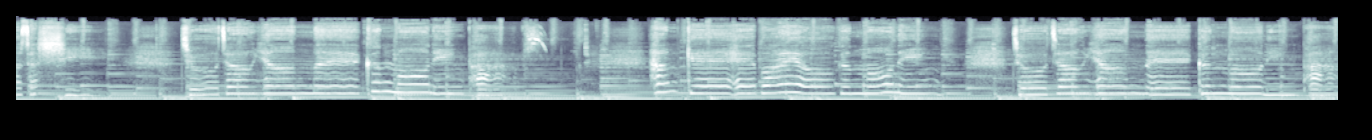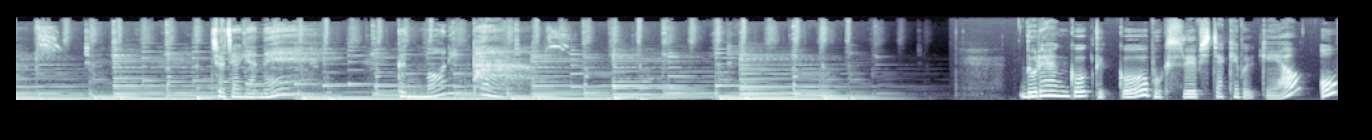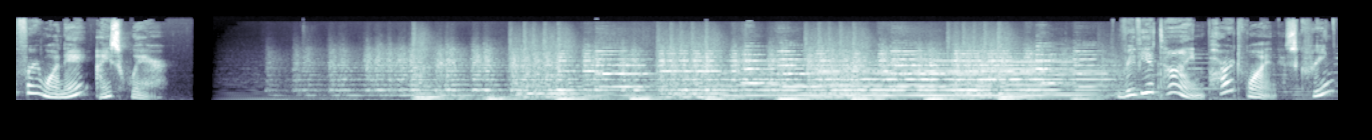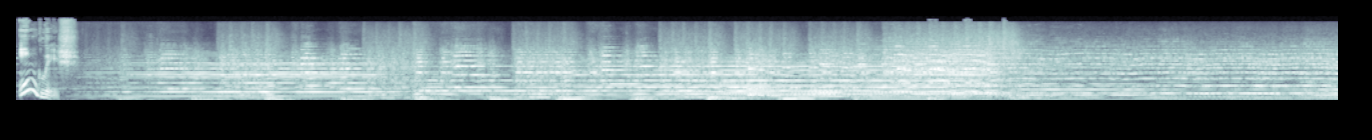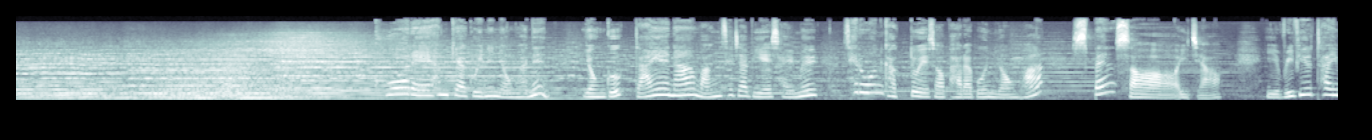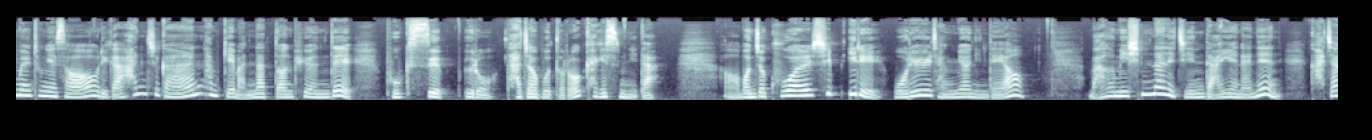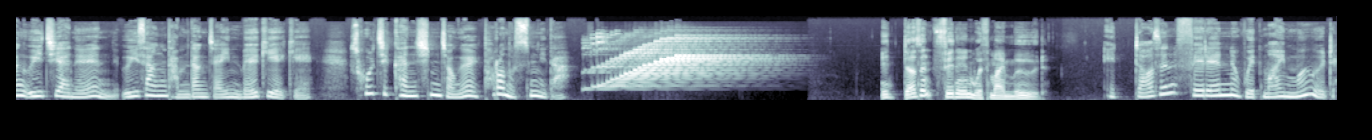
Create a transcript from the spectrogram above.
5시. 조정현의 굿모닝 팝스 함께 해봐요 good morning 조정현의 굿모닝 팝스 조정현의 굿모닝 팝스 노래 한 곡 듣고 복습 시작해 볼게요. All for One의 I Swear. Review Time Part 1 Screen English. 함께하고 있는 영화는 영국 다이애나 왕세자비의 삶을 새로운 각도에서 바라본 영화 스펜서이죠. 이 review time을 통해서 우리가 한 주간 함께 만났던 표현들 복습으로 다져보도록 하겠습니다. 어, 먼저 9월 11일 월요일 장면인데요. 마음이 심란해진 다이애나는 가장 의지하는 의상 담당자인 매기에게 솔직한 심정을 털어놓습니다. It doesn't fit in with my mood. It doesn't fit in with my mood.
